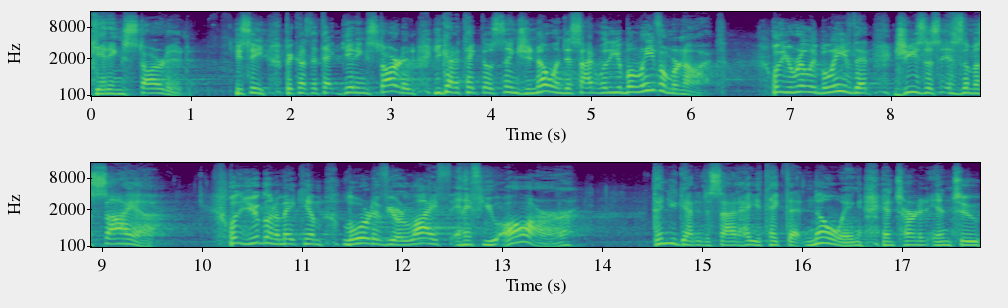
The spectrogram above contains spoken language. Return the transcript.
getting started. You see, because at that getting started, you got to take those things you know and decide whether you believe them or not. Whether you really believe that Jesus is the Messiah. Whether you're going to make him Lord of your life. And if you are, then you got to decide how you take that knowing and turn it into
